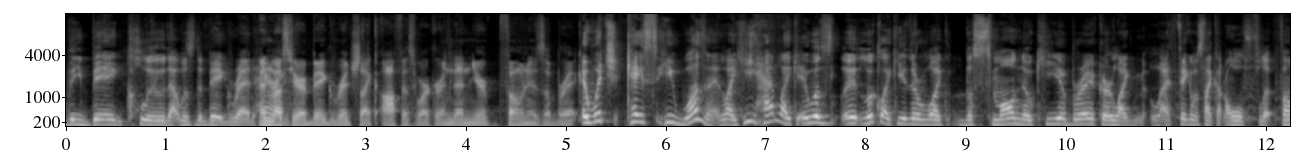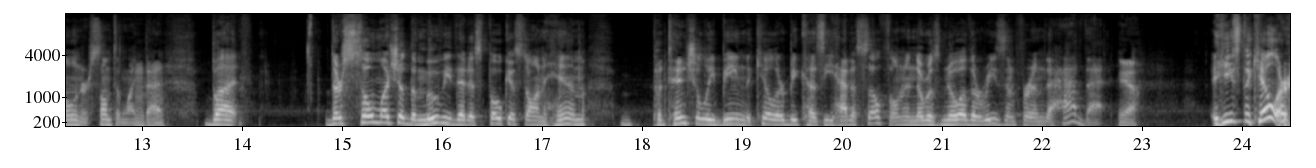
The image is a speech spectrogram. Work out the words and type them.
the big clue. That was the big red herring. Unless you're a big, rich, like office worker, and then your phone is a brick. in which case he wasn't. Like he had like it was it looked like either like the small Nokia brick or like I think it was like an old flip phone or something like that. Mm-hmm. But there's so much of the movie that is focused on him potentially being the killer because he had a cell phone and there was no other reason for him to have that. yeah. He's the killer.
